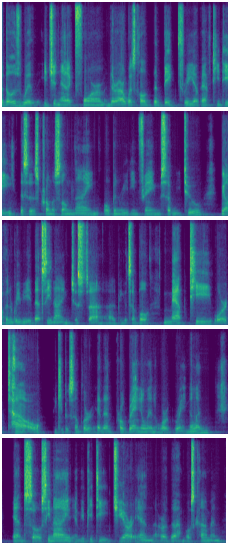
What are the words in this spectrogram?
But those with a genetic form, there are what's called the big three of FTD. This is chromosome 9, open reading frame 72. We often abbreviate that C9, just uh, to make it simple. MAPT or tau, to keep it simpler, and then progranulin or granulin. And so C9, MAPT, GRN are the most common.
